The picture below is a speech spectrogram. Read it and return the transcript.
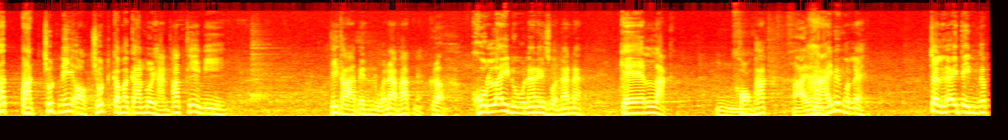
ถ้าตัดชุดนี้ออกชุดกรรมการบริหารพักที่มีพิธาเป็นหัวหน้าพักเนี่ย ครับ คุณไล่ดูนะในส่วนนั้นนะแกนหลักอืมของพักหายไปเลยหายไปหมดเลย จะเหลือไอติมครับ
